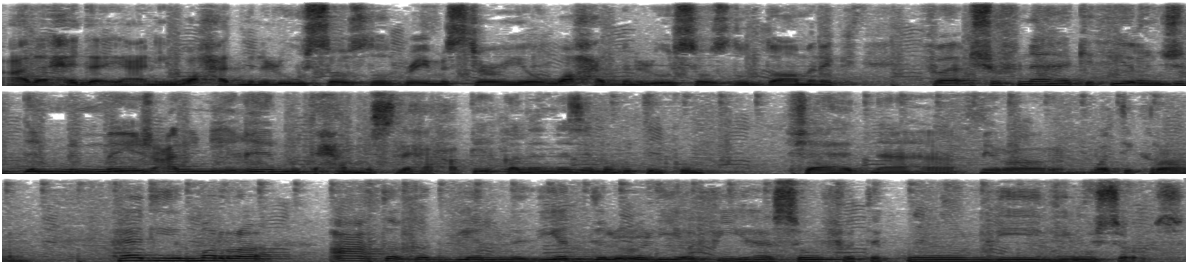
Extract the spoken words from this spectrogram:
على حدة يعني واحد من الأوسوس ضد ري ميستيريو واحد من الأوسوس ضد دومينيك. فشفناها كثيرا جدا مما يجعلني غير متحمس لها. حقيقة لأن زي ما قلت لكم شاهدناها مرارا وتكرارا. هذه المرة أعتقد بأن اليد العليا فيها سوف تكون لذي أوسوس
